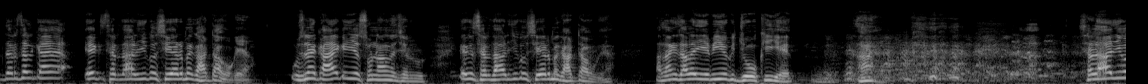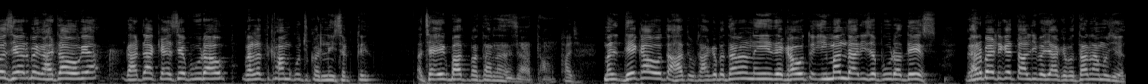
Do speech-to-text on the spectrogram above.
दरअसल क्या है एक सरदार जी को शेयर में घाटा हो गया। उसने कहा है कि ये सुनाना ज़रूर। एक सरदार जी को शेयर में घाटा हो गया। हालाँकि साला ये भी एक जोक ही है। हाँ। सरदार जी को शेयर में घाटा हो गया। घाटा कैसे पूरा हो? गलत काम कुछ कर नहीं सकते। अच्छा एक बात बताना चाहता हूँ। हाँ। मैंने देखा हो तो हाथ उठा के बताना नहीं देखा हो तो ईमानदारी से पूरा देश घर बैठ के ताली बजा के बताना मुझे।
